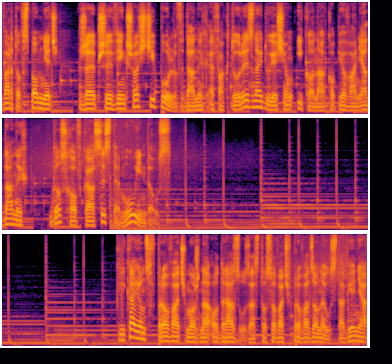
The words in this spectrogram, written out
Warto wspomnieć, że przy większości pól w danych e-faktury znajduje się ikona kopiowania danych do schowka systemu Windows. Klikając Wprowadź można od razu zastosować wprowadzone ustawienia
